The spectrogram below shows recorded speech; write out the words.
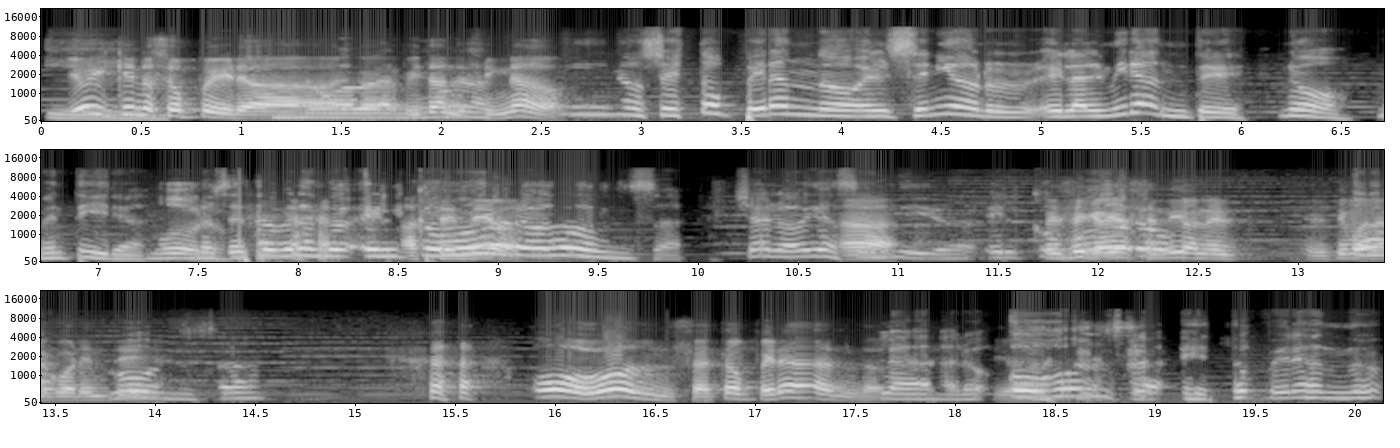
¿Y hoy qué nos opera, no haber capitán ninguna- designado? Y nos está operando el señor, el almirante. No, mentira. Comodoro. Nos está operando el. Comodoro Gonza. Ya lo había Ah, ascendido. El Pensé que había Comodoro ascendido en el, el tema de la O cuarentena. Gonza, Oh, Gonza, está operando. claro. Ya. O Gonza está operando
